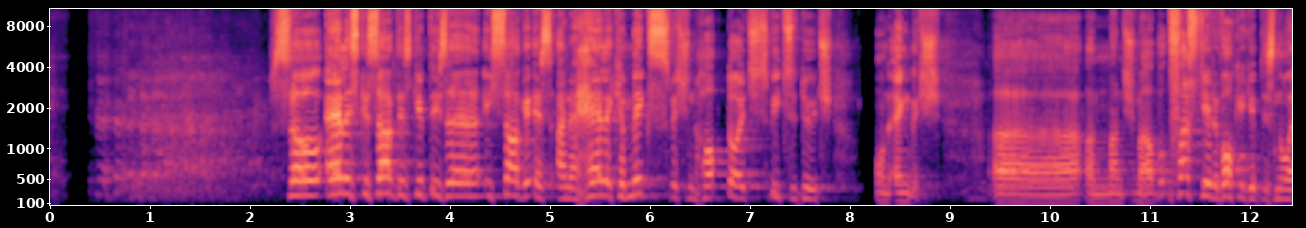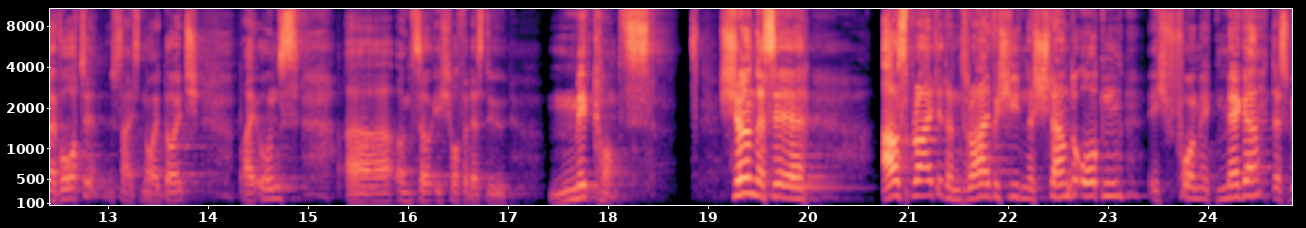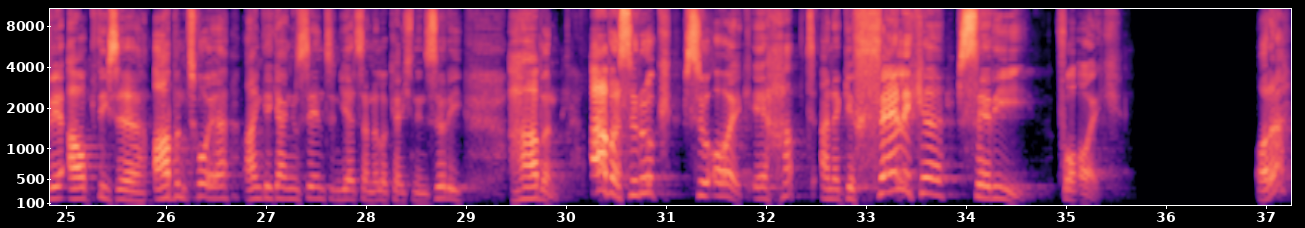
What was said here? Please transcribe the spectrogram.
So, ehrlich gesagt, es gibt diese, ich sage es, eine herrliche Mix zwischen Hochdeutsch, Schweizerdeutsch und Englisch. Äh, und manchmal, fast jede Woche gibt es neue Worte, das heißt Neudeutsch bei uns. Äh, und so, ich hoffe, dass du mitkommst. Schön, dass ihr ausbreitet an drei verschiedenen Standorten. Ich freue mich mega, dass wir auch diese Abenteuer eingegangen sind und jetzt eine Location in Zürich haben. Aber zurück zu euch. Ihr habt eine gefährliche Serie vor euch. Oder?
